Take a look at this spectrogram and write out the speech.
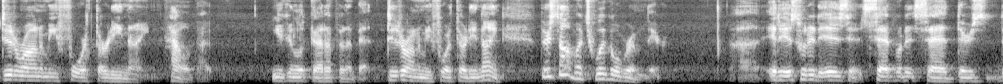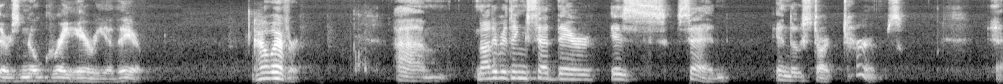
Deuteronomy 4:39. How about? You can look that up in a bit. Deuteronomy 4:39. There's not much wiggle room there. Uh, it is what it is. It said what it said. There's there's no gray area there. However, um, not everything said there is said in those stark terms. Uh,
